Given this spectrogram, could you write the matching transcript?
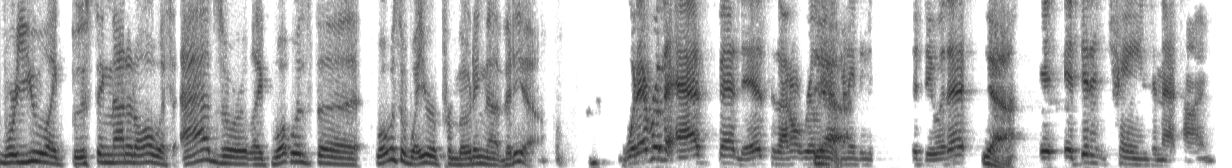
Were you like boosting that at all with ads or like what was the what was the way you were promoting that video? Whatever the ad spend is, because I don't really have anything to do with it, Yeah, it, it didn't change in that time.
